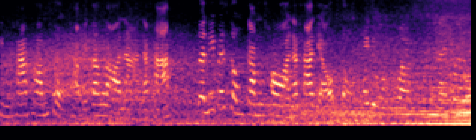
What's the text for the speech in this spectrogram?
สินค้าพร้อมส่งค่ะไม่ต้องรอนานนะคะ ตัวนี้เป็นทรงกำคอนะคะ เดี๋ยวส่งให้ดูตัวในตัว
